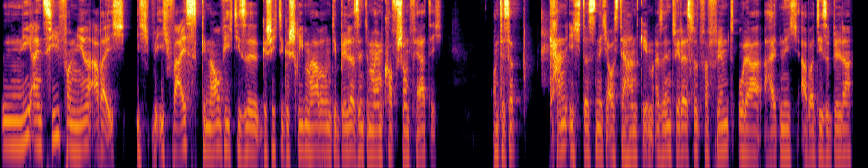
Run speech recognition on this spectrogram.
nie ein Ziel von mir, aber ich, ich, ich weiß genau, wie ich diese Geschichte geschrieben habe und die Bilder sind in meinem Kopf schon fertig. Und deshalb kann ich das nicht aus der Hand geben. Also entweder es wird verfilmt oder halt nicht, aber diese Bilder,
